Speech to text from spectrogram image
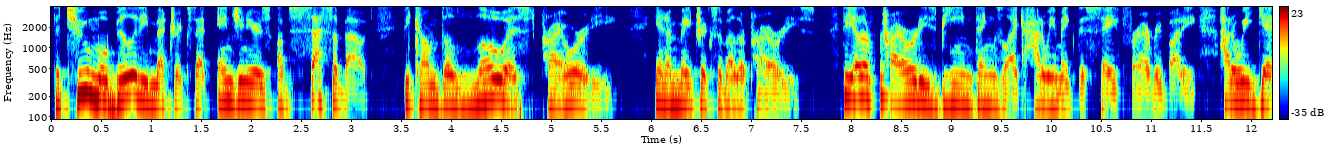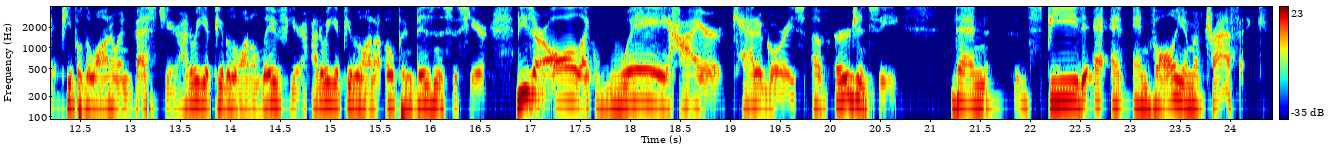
the two mobility metrics that engineers obsess about, become the lowest priority in a matrix of other priorities. The other priorities being things like how do we make this safe for everybody? How do we get people to want to invest here? How do we get people to want to live here? How do we get people to want to open businesses here? These are all like way higher categories of urgency than speed and, and volume of traffic.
